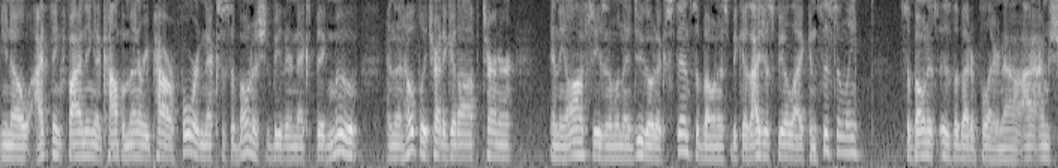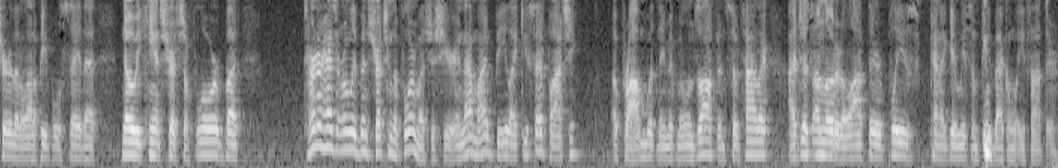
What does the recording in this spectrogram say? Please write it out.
you know, I think finding a complementary power forward next to Sabonis should be their next big move. And then hopefully try to get off Turner in the off season when they do go to extend Sabonis because I just feel like consistently Sabonis is the better player. Now, I, I'm sure that a lot of people will say that, no, he can't stretch the floor, but Turner hasn't really been stretching the floor much this year, and that might be, like you said, Facci, a problem with Nate McMillan's offense. So, Tyler, I just unloaded a lot there. Please kind of give me some feedback on what you thought there.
